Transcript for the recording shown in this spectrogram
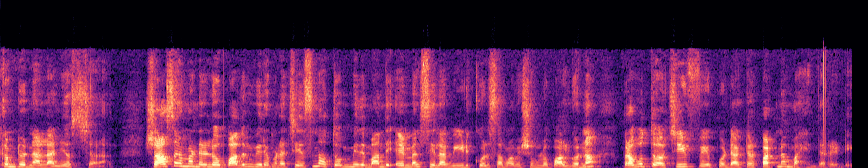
Welcome to Nalla news channel. శాసన మండలిలో పదవి విరమణ చేసిన తొమ్మిది మంది ఎమ్మెల్సీల వీడుకోలు సమావేశంలో పాల్గొన్న ప్రభుత్వ చీఫ్ వేపు డాక్టర్ పట్నం మహేందర్ రెడ్డి.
